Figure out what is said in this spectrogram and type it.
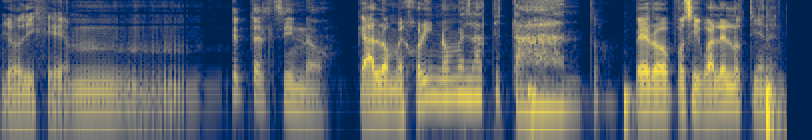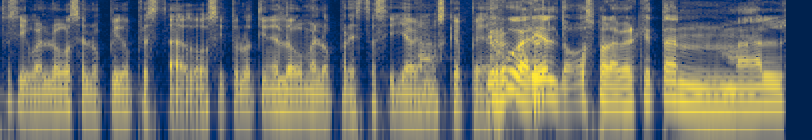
yo dije, "Mm, ¿Qué tal si no? Que a lo mejor y no me late tanto. Pero pues igual él lo tiene, entonces igual luego se lo pido prestado. Si tú lo tienes, luego me lo prestas y ya vemos qué Yo pedo. Creo- jugaría el 2 para ver qué tan mal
